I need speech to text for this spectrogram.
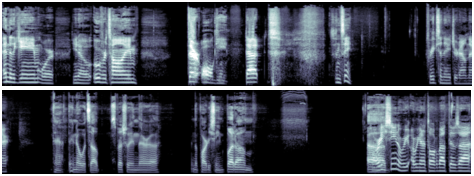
end of the game or you know overtime. They're all game. That it's insane. Freaks of nature down there. yeah, they know what's up, especially in their uh, in the party scene. But um, Already uh, seen? Or are we, are we going to talk about those? Uh,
